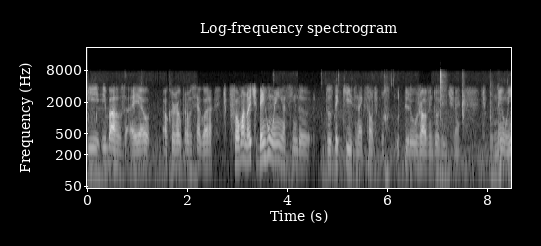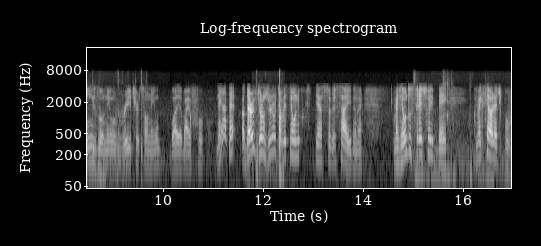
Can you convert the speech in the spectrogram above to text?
e, e Barros, aí é é o que eu jogo pra você agora. Tipo, foi uma noite bem ruim, assim, do, dos The Kids, né? Que são, tipo, o trio jovem do Hit, né? Tipo, nem o Winslow, nem o Richardson, nem o Adebayo. Nem até. O Derrick Jones Jr. talvez tenha o único que tenha sobressaído, né? Mas nenhum dos três foi bem. Como é que você olha, tipo,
